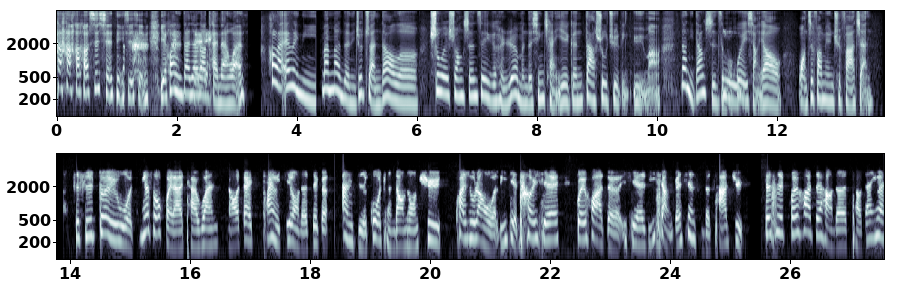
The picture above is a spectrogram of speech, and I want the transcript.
谢谢你，谢谢你，也欢迎大家到台南玩。后来，Elly，你慢慢的你就转到了数位双生这个很热门的新产业跟大数据领域嘛？那你当时怎么会想要往这方面去发展？其实对于我应该说回来台湾，然后在参与基隆的这个案子过程当中，去快速让我理解到一些规划的一些理想跟现实的差距。就是规划这行的挑战，因为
